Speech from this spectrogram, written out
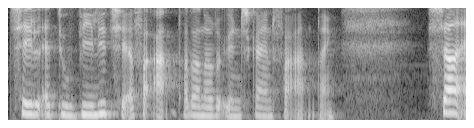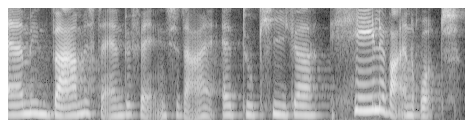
til, at du er villig til at forandre dig, når du ønsker en forandring, så er min varmeste anbefaling til dig, at du kigger hele vejen rundt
